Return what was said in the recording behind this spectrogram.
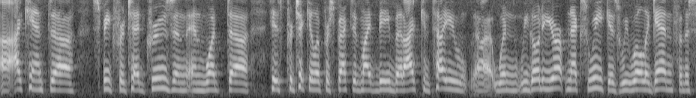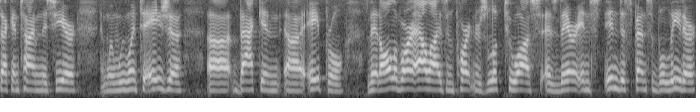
Uh, I can't speak for Ted Cruz and, and what his particular perspective might be, but I can tell you when we go to Europe next week, as we will again for the second time this year, and when we went to Asia back in uh, That all of our allies and partners look to us as their in- indispensable leader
